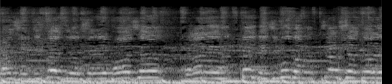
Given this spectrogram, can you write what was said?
但是，你再就先来拍车，给咱的背面节目团掌声鼓励。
